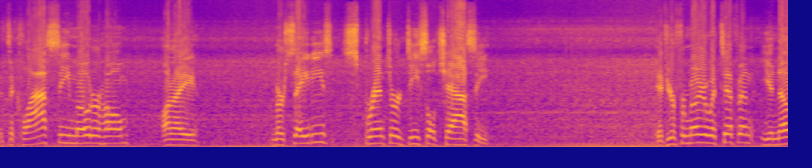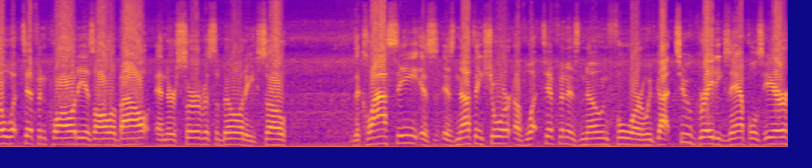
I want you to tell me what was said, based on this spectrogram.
It's a Class C motorhome on a Mercedes Sprinter diesel chassis. If you're familiar with Tiffin, you know what Tiffin quality is all about and their serviceability. So the Class C is, is nothing short of what Tiffin is known for. We've got two great examples here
